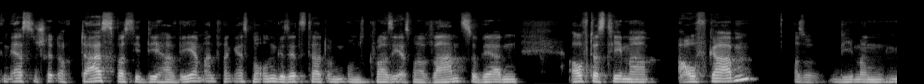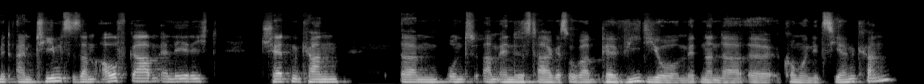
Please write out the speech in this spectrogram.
im ersten Schritt auf das, was die DHW am Anfang erstmal umgesetzt hat, um, um quasi erstmal warm zu werden, auf das Thema Aufgaben, also wie man mit einem Team zusammen Aufgaben erledigt, chatten kann ähm, und am Ende des Tages sogar per Video miteinander äh, kommunizieren kann.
